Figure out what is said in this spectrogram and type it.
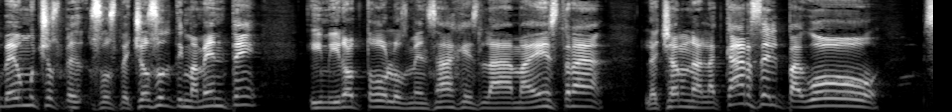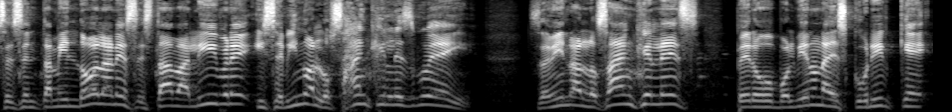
veo mucho sospechoso últimamente y miró todos los mensajes. La maestra la echaron a la cárcel, pagó 60 mil dólares, estaba libre y se vino a Los Ángeles, güey. Se vino a Los Ángeles, pero volvieron a descubrir que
